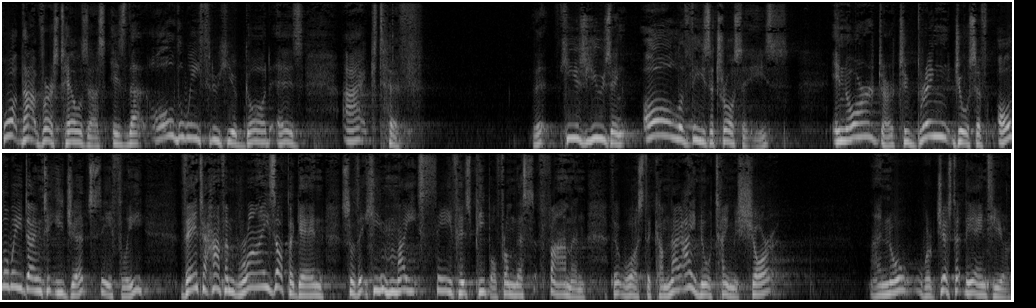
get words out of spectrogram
what that verse tells us is that all the way through here, God is active. That He is using all of these atrocities in order to bring Joseph all the way down to Egypt safely then to have him rise up again so that he might save his people from this famine that was to come. Now, I know time is short. I know we're just at the end here.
